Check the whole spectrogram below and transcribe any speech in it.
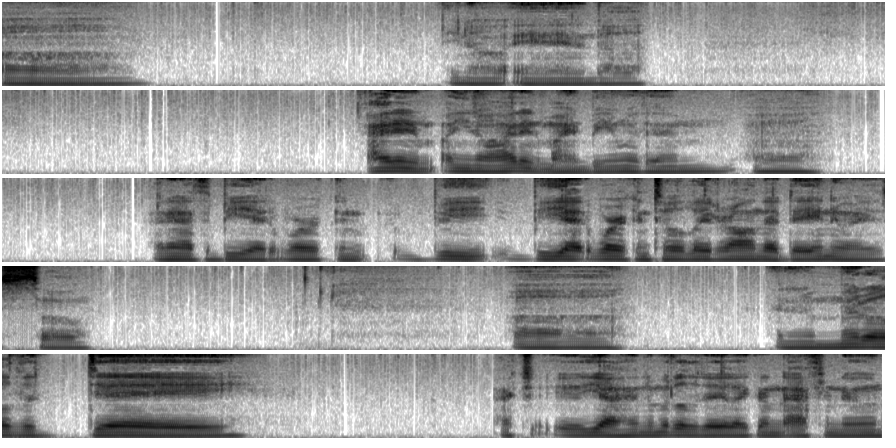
Um, you know, and uh, I didn't, you know, I didn't mind being with him. Uh, I didn't have to be at work and be be at work until later on that day, anyways. So, uh, in the middle of the day, actually, yeah, in the middle of the day, like in the afternoon,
